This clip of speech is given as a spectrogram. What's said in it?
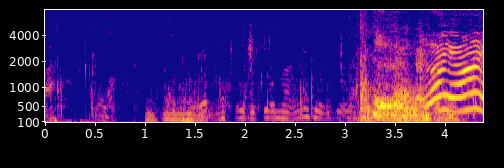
วะเอ็ดคือไปจุ่มนะนี่คือไปจุ่มเอ้ยเอ้ย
